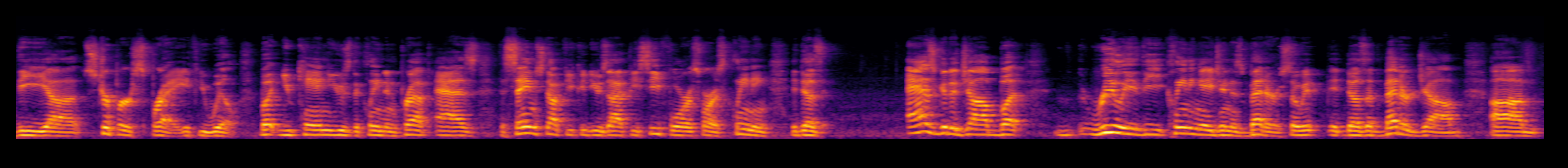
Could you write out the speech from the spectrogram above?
the uh, stripper spray, if you will. But you can use the clean and prep as the same stuff you could use IPC for as far as cleaning. It does as good a job, but really the cleaning agent is better. So it, it does a better job. Um,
